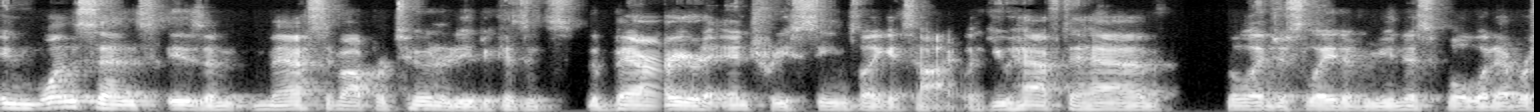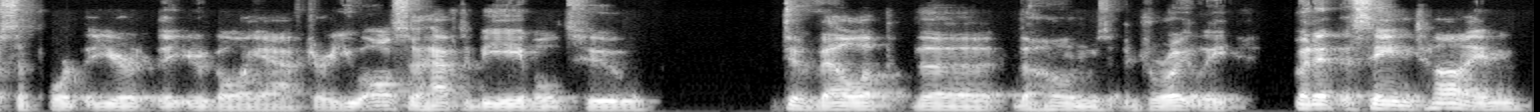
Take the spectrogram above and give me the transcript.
in one sense is a massive opportunity because it's the barrier to entry seems like it's high. Like you have to have the legislative municipal whatever support that you're that you're going after. You also have to be able to develop the the homes adroitly. But at the same time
